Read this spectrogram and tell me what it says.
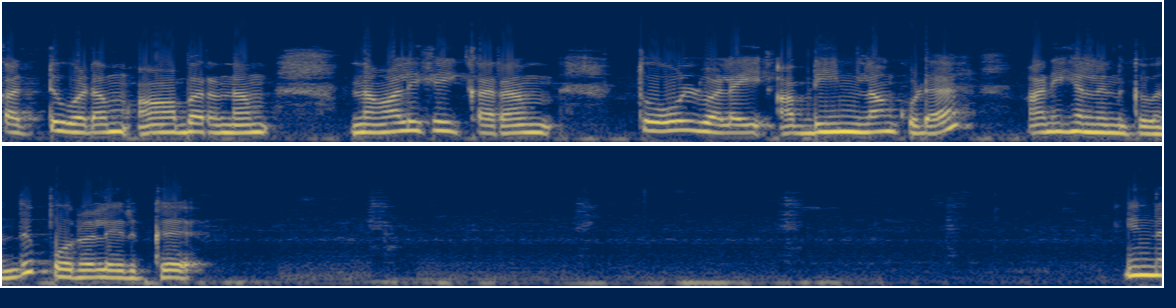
கட்டுவடம் ஆபரணம் நாளிகை கரம் தோல்வளை அப்படின்லாம் கூட அணிகலனுக்கு வந்து பொருள் இருக்குது இந்த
